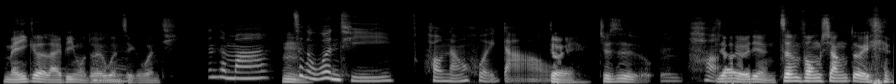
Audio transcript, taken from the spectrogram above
每一个来宾我都会问这个问题。嗯、真的吗？嗯、这个问题。好难回答哦。对，就是好比较有一点针锋相对一点。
